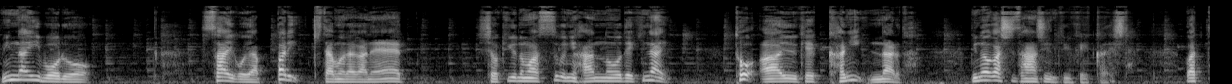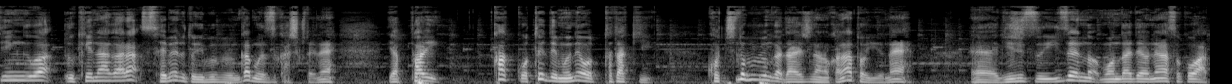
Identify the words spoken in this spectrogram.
みんないいボールを。最後やっぱり北村がね、初球のまっすぐに反応できない。と、ああいう結果になると。見逃し三振という結果でした。バッティングは受けながら攻めるという部分が難しくてね。やっぱり、かっこ手で胸を叩き、こっちの部分が大事なのかなというね。えー、技術以前の問題だよね、あそこは、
